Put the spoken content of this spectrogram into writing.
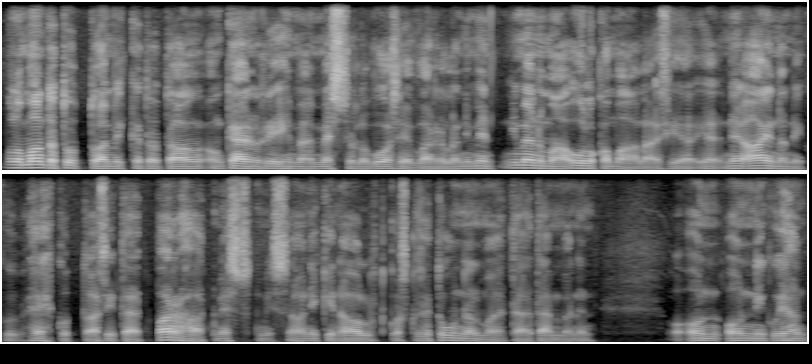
Mulla on monta tuttua, mitkä tota, on, on käynyt Riihimäen messuilla vuosien varrella, nimen- nimenomaan ulkomaalaisia, ja ne aina niin kuin hehkuttaa sitä, että parhaat messut, missä on ikinä ollut, koska se tunnelma ja tämä tämmöinen on, on niin kuin ihan,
